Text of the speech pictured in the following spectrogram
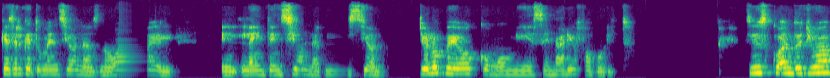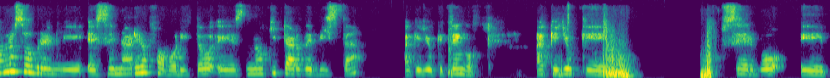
que es el que tú mencionas, ¿no? la intención, la visión. Yo lo veo como mi escenario favorito. Entonces, cuando yo hablo sobre mi escenario favorito, es no quitar de vista aquello que tengo, aquello que observo, eh,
